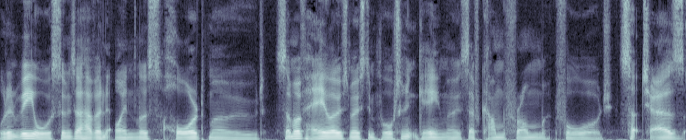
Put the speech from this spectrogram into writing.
Wouldn't it be awesome to have an endless horde mode? Some of Halo's most important game modes have come from Forge, such as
